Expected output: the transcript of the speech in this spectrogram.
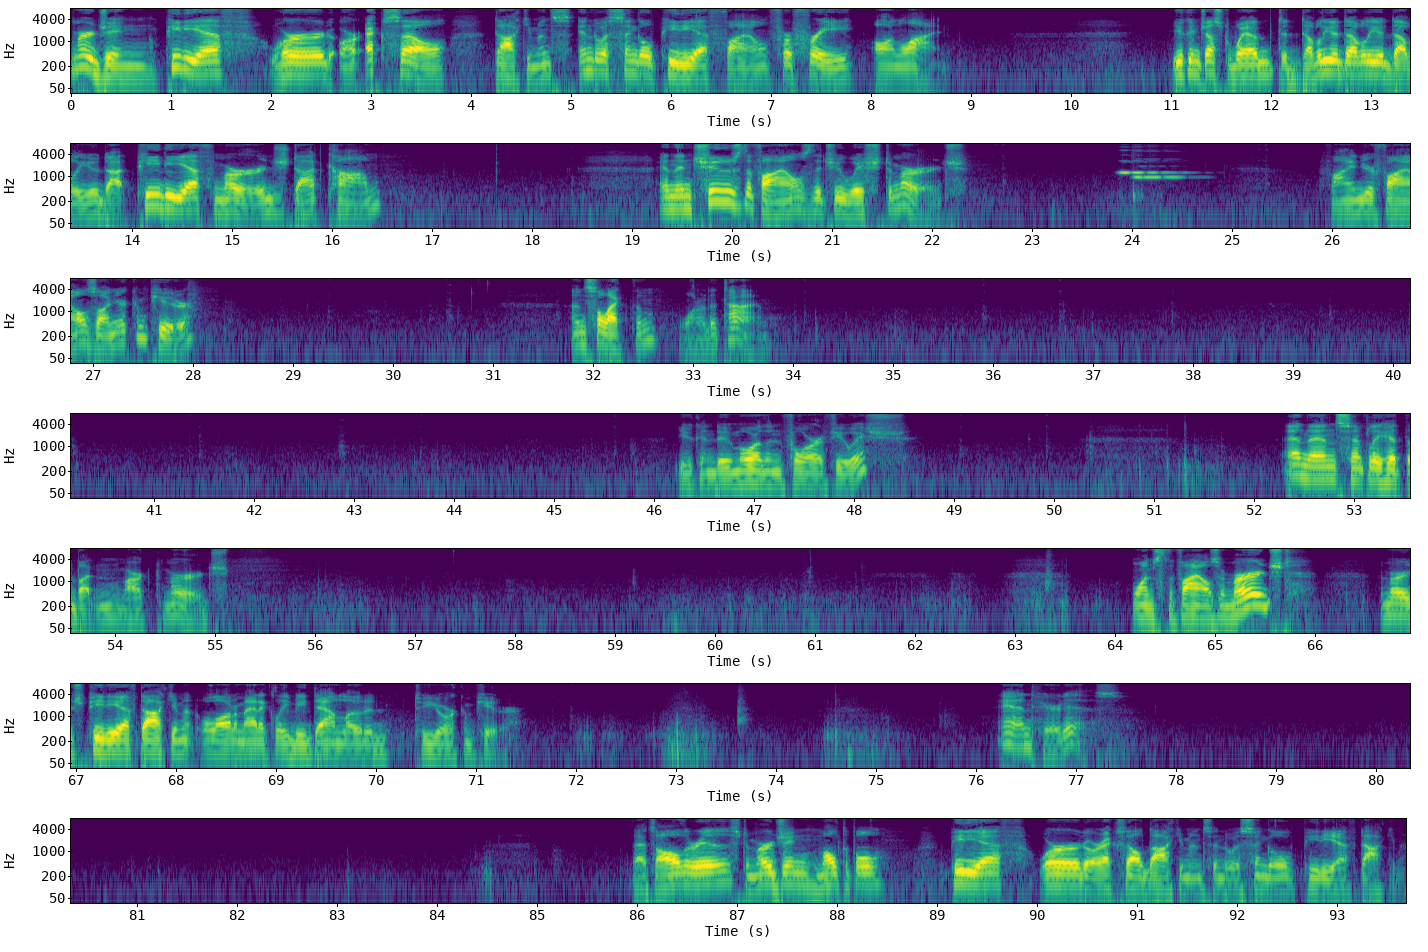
merging PDF, Word, or Excel documents into a single PDF file for free online. You can just web to www.pdfmerge.com and then choose the files that you wish to merge. Find your files on your computer and select them one at a time. You can do more than four if you wish. And then simply hit the button marked Merge. Once the files are merged, the merged PDF document will automatically be downloaded to your computer. And here it is. That's all there is to merging multiple PDF, Word, or Excel documents into a single PDF document.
